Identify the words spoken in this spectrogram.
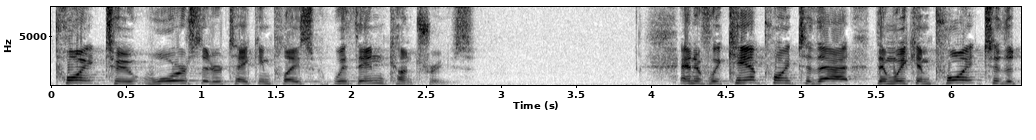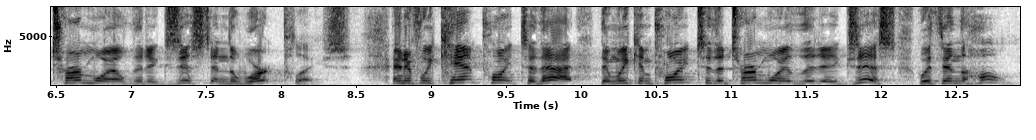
point to wars that are taking place within countries. And if we can't point to that, then we can point to the turmoil that exists in the workplace. And if we can't point to that, then we can point to the turmoil that exists within the home.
